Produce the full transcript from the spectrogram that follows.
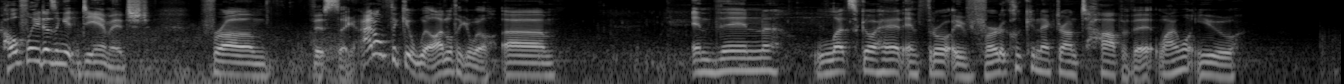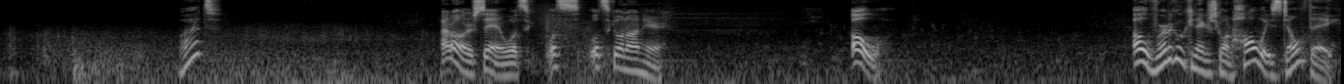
Hopefully it doesn't get damaged from this thing. I don't think it will. I don't think it will. Um, and then let's go ahead and throw a vertical connector on top of it. Why won't you... What? I don't understand. What's what's what's going on here? Oh. Oh, vertical connectors go in hallways, don't they?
